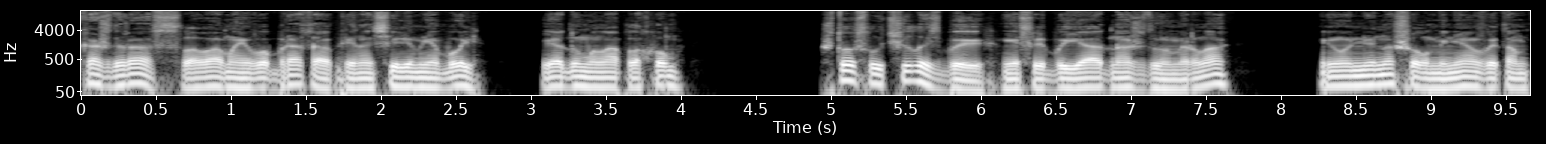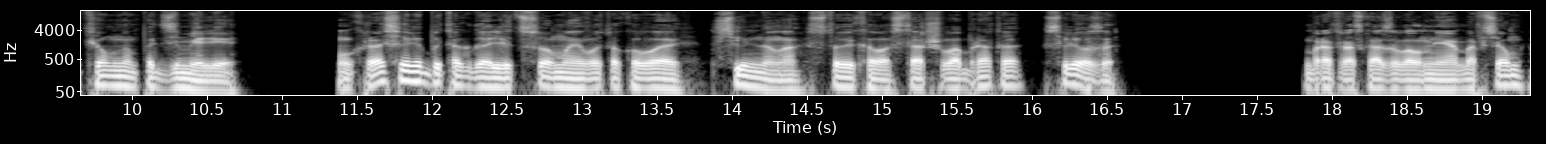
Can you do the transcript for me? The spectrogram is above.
Каждый раз слова моего брата приносили мне боль. Я думала о плохом. Что случилось бы, если бы я однажды умерла, и он не нашел меня в этом темном подземелье? Украсили бы тогда лицо моего такого сильного, стойкого старшего брата слезы. Брат рассказывал мне обо всем,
